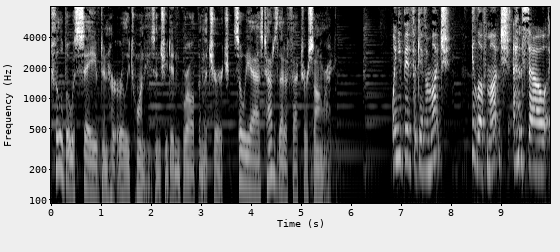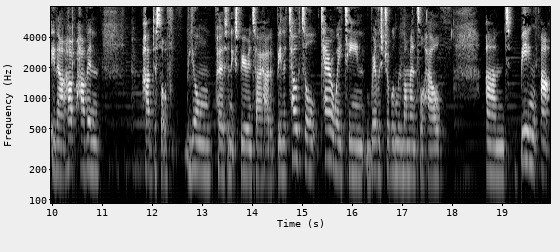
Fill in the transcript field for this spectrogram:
Philippa was saved in her early 20s and she didn't grow up in the church, so we asked, how does that affect her songwriting? When you've been forgiven much, love much. And so, you know, having had the sort of young person experience I had of being a total tearaway teen, really struggling with my mental health, and being at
